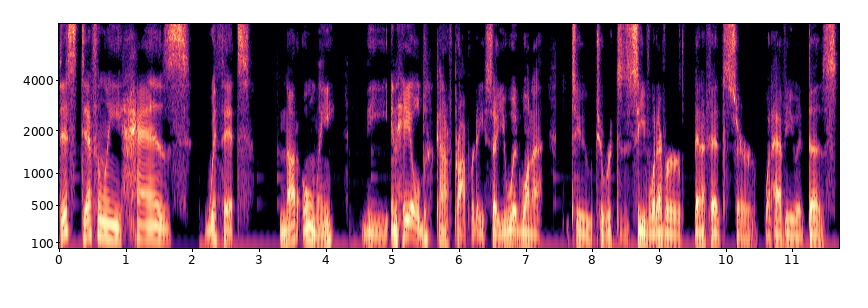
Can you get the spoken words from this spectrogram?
This definitely has with it not only the inhaled kind of property, so you would want to to to receive whatever benefits or what have you it does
